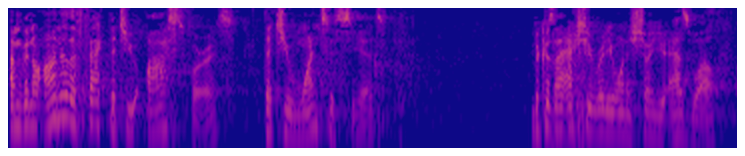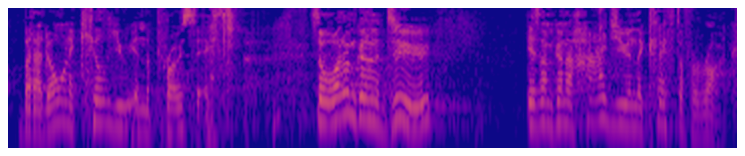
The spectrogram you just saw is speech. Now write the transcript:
I'm going to honor the fact that you asked for it, that you want to see it, because I actually really want to show you as well, but I don't want to kill you in the process. so what I'm going to do is I'm going to hide you in the cleft of a rock.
